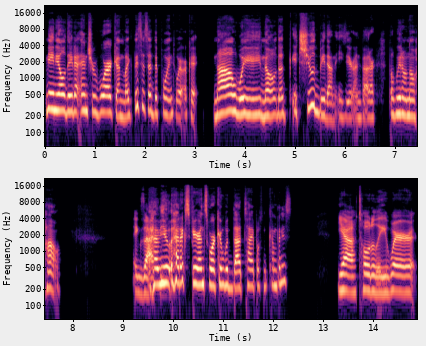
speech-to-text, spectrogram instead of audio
manual data entry work. And like this is at the point where, okay, now we know that it should be done easier and better, but we don't know how. Exactly. Have you had experience working with that type of companies? Yeah, totally. Where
